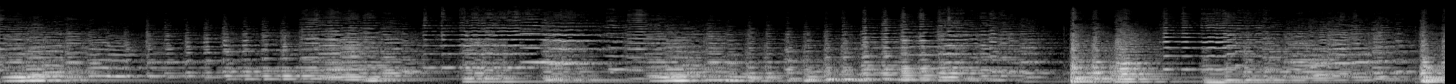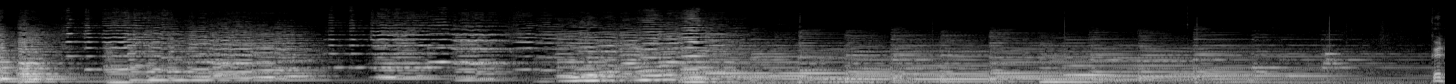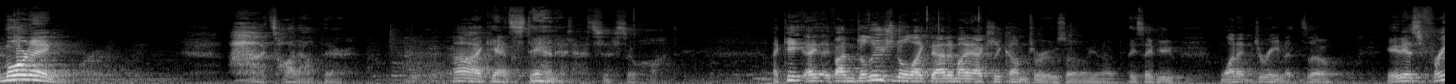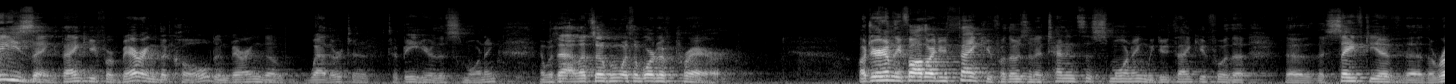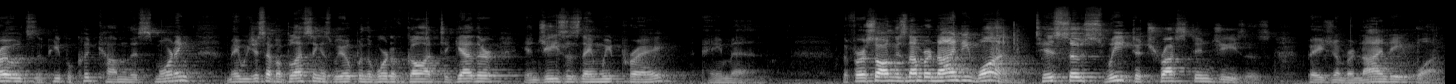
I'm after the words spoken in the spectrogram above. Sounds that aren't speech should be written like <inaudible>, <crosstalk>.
Good morning. Ah, it's hot out there. Oh, I can't stand it. It's just so hot. I keep, I, if I'm delusional like that, it might actually come true. So, you know, they say if you want it, dream it. So it is freezing. Thank you for bearing the cold and bearing the weather to, to be here this morning. And with that, let's open with a word of prayer. Our dear Heavenly Father, I do thank you for those in attendance this morning. We do thank you for the, the, the safety of the, the roads that people could come this morning. May we just have a blessing as we open the Word of God together. In Jesus' name we pray. Amen. The first song is number 91 Tis So Sweet to Trust in Jesus, page number 91.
